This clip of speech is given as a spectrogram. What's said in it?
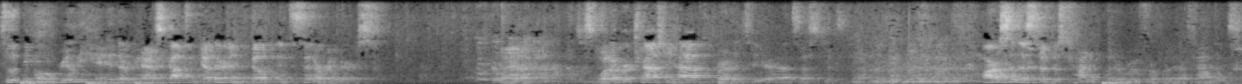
So the people who really hated their parents got together and built incinerators. And just whatever trash you have, burn it to your ancestors. Arsonists are just trying to put a roof over their families.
